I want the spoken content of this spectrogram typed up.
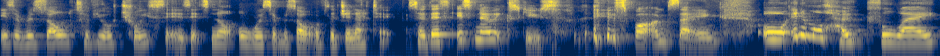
is a result of your choices. It's not always a result of the genetic. So there's it's no excuse, is what I'm saying. Or in a more hopeful way,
